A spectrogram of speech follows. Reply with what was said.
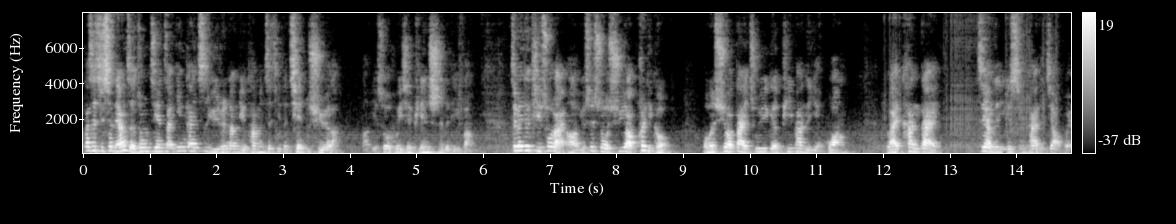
但是其实两者中间在应该之余，仍然有他们自己的欠缺了啊，有时候会一些偏失的地方。这边就提出来啊，有些时候需要 critical，我们需要带出一个批判的眼光来看待这样的一个形态的教会。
